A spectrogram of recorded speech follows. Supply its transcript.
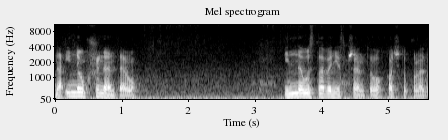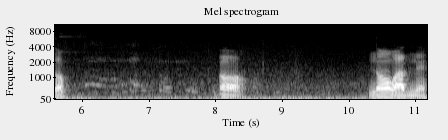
Na inną przynętę. Inne ustawienie sprzętu. Chodź tu kolego. O. No ładny.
